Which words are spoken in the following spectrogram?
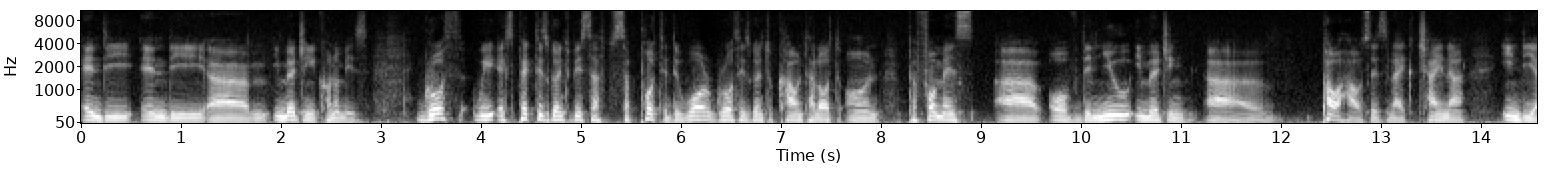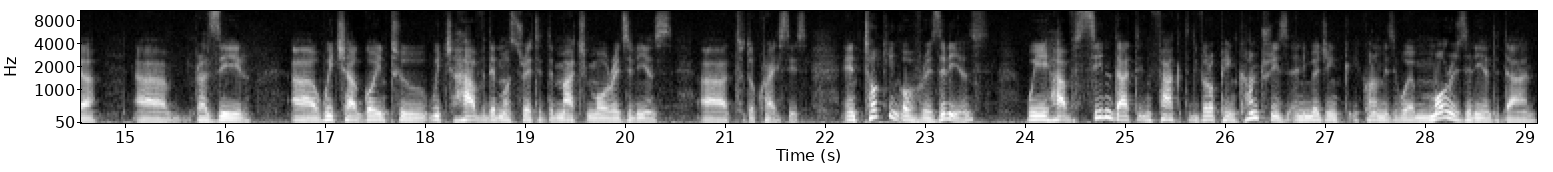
and the, and the um, emerging economies. Growth we expect is going to be su supported. The world growth is going to count a lot on performance uh, of the new emerging uh, powerhouses like China, India, uh, Brazil, uh, which are going to, which have demonstrated much more resilience uh, to the crisis. And talking of resilience, we have seen that in fact developing countries and emerging economies were more resilient than,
